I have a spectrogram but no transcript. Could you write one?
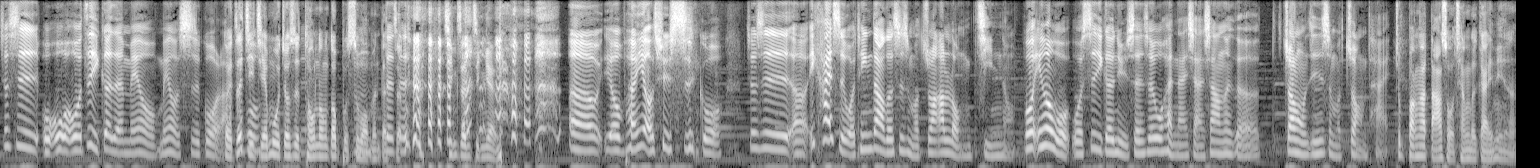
就是我我我自己个人没有没有试过啦。对，这期节目就是通通都不是我们的这 亲身经验。呃，有朋友去试过。就是呃，一开始我听到的是什么抓龙筋哦，不过因为我我是一个女生，所以我很难想象那个抓龙筋是什么状态。就帮他打手枪的概念啊？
